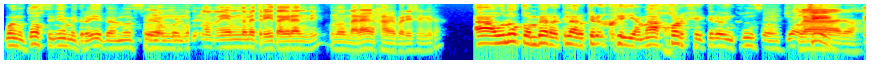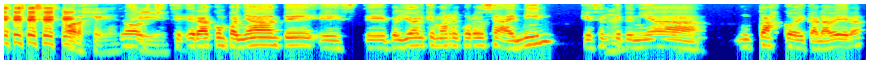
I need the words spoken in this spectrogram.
bueno, todos tenían metralleta, no sé. Uno, tenía una metralleta grande, uno naranja, me parece que era. Ah, uno con verde, claro, creo que llamaba Jorge, creo incluso. George. Claro, Sí. Jorge, George, sí. era acompañante, este, pero yo el que más recuerdo es a Emil, que es el que tenía un casco de calavera.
